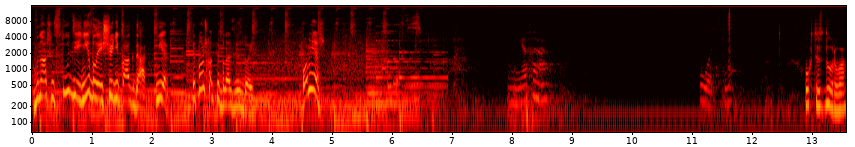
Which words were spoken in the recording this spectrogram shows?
в нашей студии не было еще никогда. Мир, ты помнишь, как ты была звездой? Помнишь? Ух ты, здорово.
